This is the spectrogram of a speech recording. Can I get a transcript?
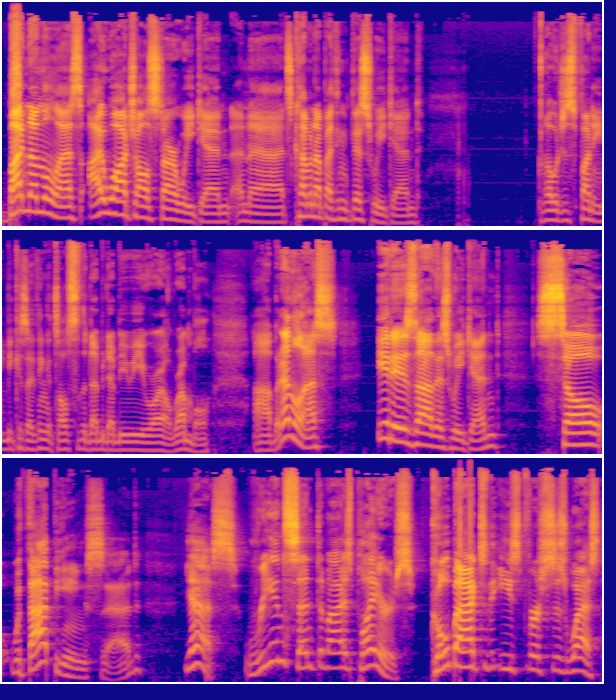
But nonetheless, I watch All Star Weekend, and uh, it's coming up, I think, this weekend. Uh, which is funny because I think it's also the WWE Royal Rumble. Uh, but nonetheless, it is uh, this weekend. So, with that being said, yes, re incentivize players. Go back to the East versus West.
